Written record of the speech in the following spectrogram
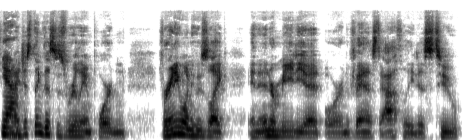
Yeah. And I just think this is really important for anyone who's like an intermediate or an advanced athlete is to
